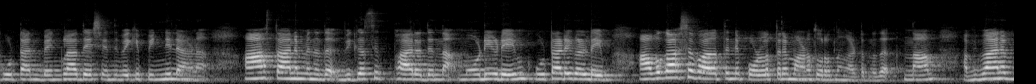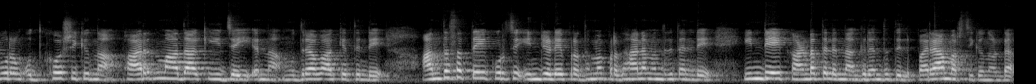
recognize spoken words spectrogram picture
ഭൂട്ടാൻ ബംഗ്ലാദേശ് എന്നിവയ്ക്ക് പിന്നിലാണ് ആ സ്ഥാനം എന്നത്. വികസിത് ഭാരത് എന്ന മോഡിയുടെയും കൂട്ടാളികളുടെയും അവകാശവാദത്തിന്റെ പൊള്ളത്തരമാണ് തുറന്നു കാട്ടുന്നത്. നാം അഭിമാനപൂർവം ഉദ്ഘോഷിക്കുന്ന ഭാരത് മാതാ കി ജയ് എന്ന മുദ്രാവാക്യത്തിന്റെ അന്തസത്തയെക്കുറിച്ച് ഇന്ത്യയുടെ പ്രഥമ പ്രധാനമന്ത്രി തന്റെ ഇന്ത്യയെ കണ്ടെത്തലെന്ന ഗ്രന്ഥത്തിൽ പരാമർശിക്കുന്നുണ്ട്.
